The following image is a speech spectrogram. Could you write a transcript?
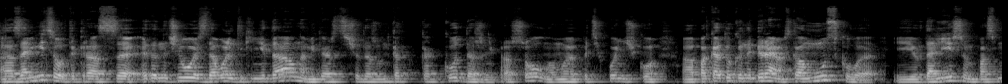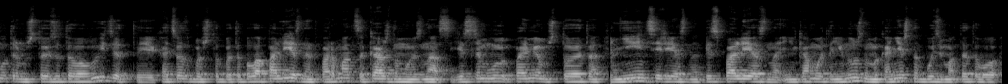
э, заметил, как раз э, это началось довольно-таки недавно, мне кажется, еще даже он как, как год даже не прошел, но мы потихонечку, э, пока только набираем, я сказал, мускулы, и в дальнейшем посмотрим, что из этого выйдет, и хотелось бы, чтобы это была полезная информация каждому из нас. Если мы поймем, что это неинтересно, бесполезно и никому это не нужно, мы, конечно, будем от этого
